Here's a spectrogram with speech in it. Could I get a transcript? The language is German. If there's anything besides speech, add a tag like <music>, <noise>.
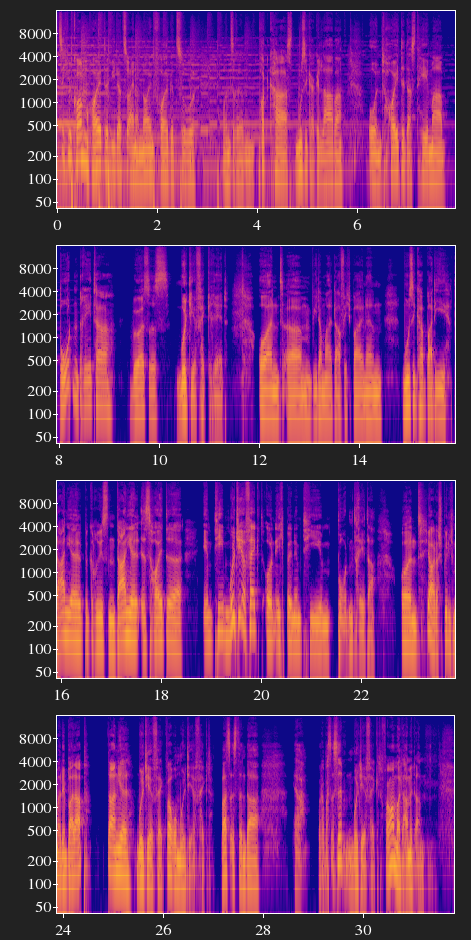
Herzlich willkommen heute wieder zu einer neuen Folge zu unserem Podcast Musikergelaber und heute das Thema Bodendrehter versus Multi-Effekt-Gerät. Und ähm, wieder mal darf ich meinen Musiker-Buddy Daniel begrüßen. Daniel ist heute im Team Multi-Effekt und ich bin im Team Bodentreter. Und ja, da spiele ich mal den Ball ab. Daniel, Multi-Effekt. Warum Multi-Effekt? Was ist denn da, ja, oder was ist denn ein Multi-Effekt? Fangen wir mal damit an.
